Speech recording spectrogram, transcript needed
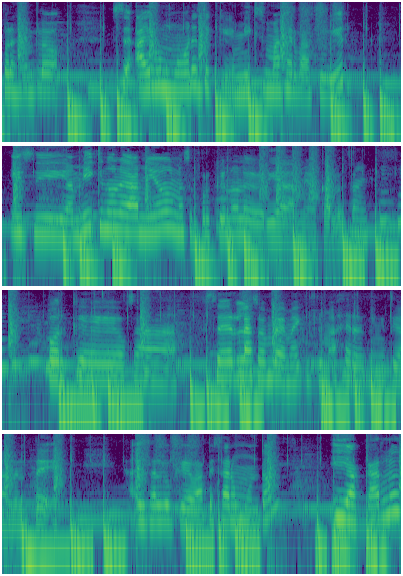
por ejemplo, hay rumores de que Mick Schumacher va a subir. Y si a Mick no le da miedo, no sé por qué no le debería dar miedo a Carlos Sainz. Porque, o sea, ser la sombra de Michael Schumacher definitivamente es algo que va a pesar un montón. Y a Carlos,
